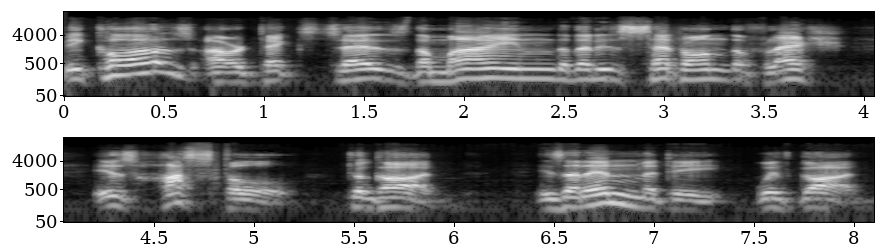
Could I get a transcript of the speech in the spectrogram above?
Because, our text says, the mind that is set on the flesh is hostile to God, is at enmity with God.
